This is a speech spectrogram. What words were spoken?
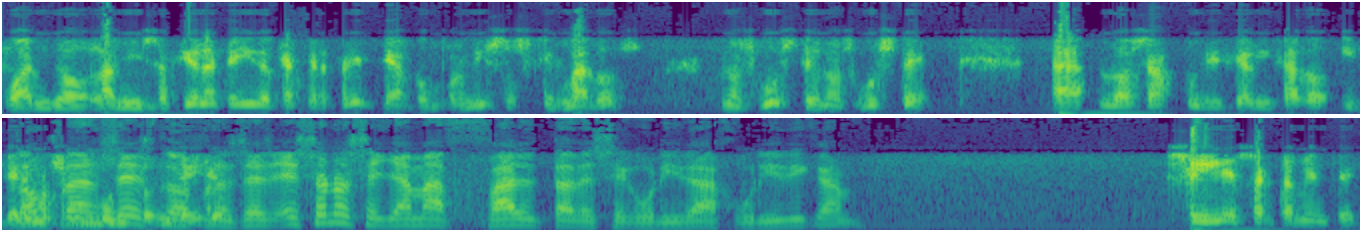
Cuando la Administración ha tenido que hacer frente a compromisos firmados, nos guste o nos guste, eh, los ha judicializado y tenemos un montón de ellos. ¿Eso no se llama falta de seguridad jurídica? Sí, exactamente.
